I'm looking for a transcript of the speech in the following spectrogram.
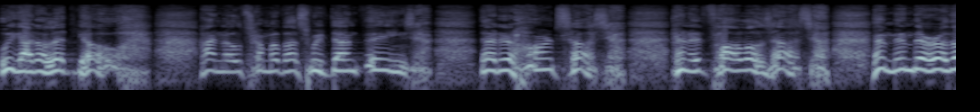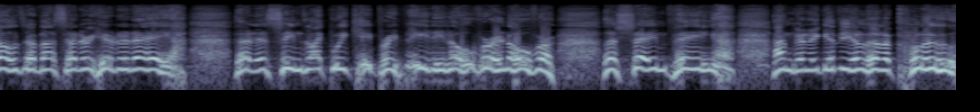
We got to let go. I know some of us, we've done things that it haunts us and it follows us. And then there are those of us that are here today that it seems like we keep repeating over and over the same thing. I'm going to give you a little clue.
